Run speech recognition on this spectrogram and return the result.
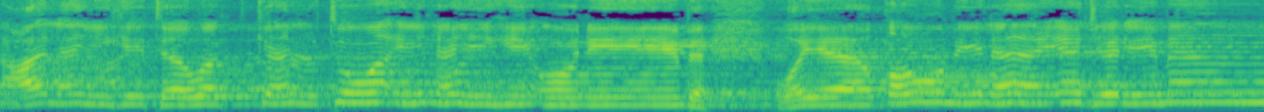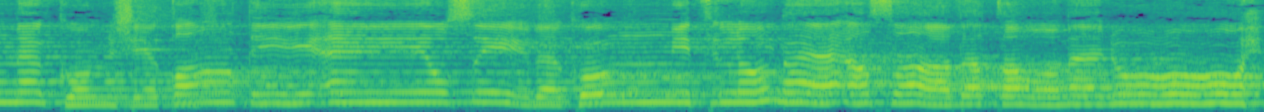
عليه توكلت وإليه أنيب. ويا قوم لا يجرمنكم شقاقي أن يصيبكم مثل ما أصاب قوم نوح.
